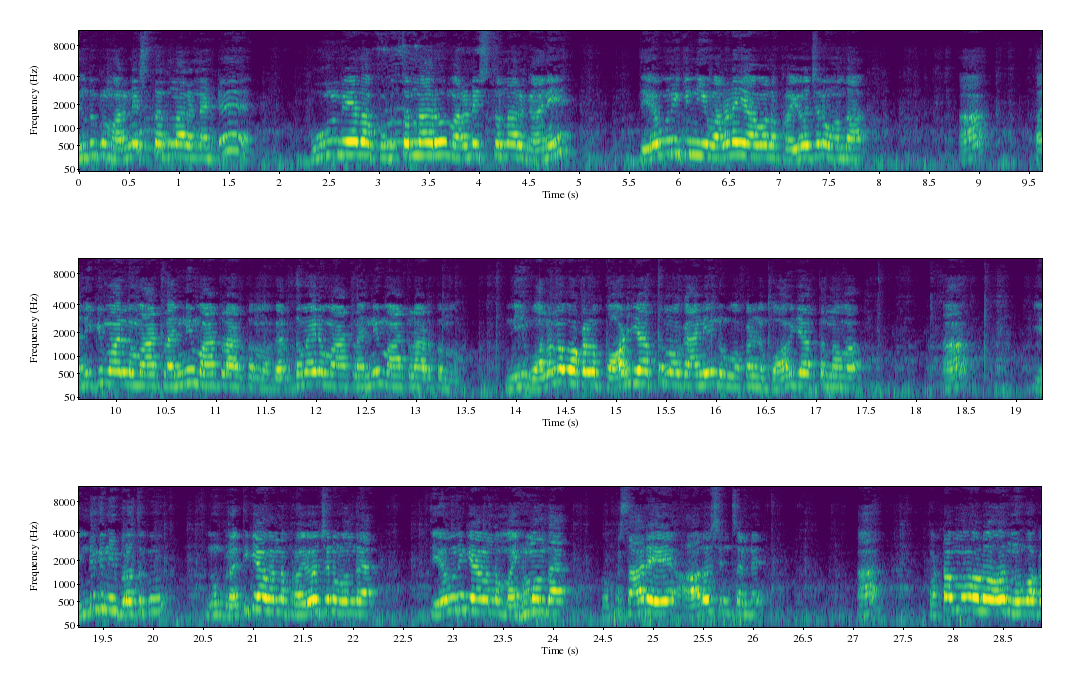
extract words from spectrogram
ఎందుకు మరణిస్తున్నారు అని అంటే భూమి మీద పుడుతున్నారు మరణిస్తున్నారు కానీ దేవునికి నీ వలన ఏమైనా ప్రయోజనం ఉందా? పనికి మాలిన మాటలన్నీ మాట్లాడుతున్నావు వ్యర్థమైన మాటలన్నీ మాట్లాడుతున్నావు. నీ వలన ఒకళ్ళని పాడు చేస్తున్నావు కానీ నువ్వు ఒకళ్ళని బాగు చేస్తున్నావా? ఎందుకు నీ బ్రతుకు? నువ్వు బ్రతికి ఏమన్నా ప్రయోజనం ఉందా? దేవునికి ఏమన్నా మహిమ ఉందా? ఒకసారి ఆలోచించండి. కుటుంబంలో నువ్వు ఒక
